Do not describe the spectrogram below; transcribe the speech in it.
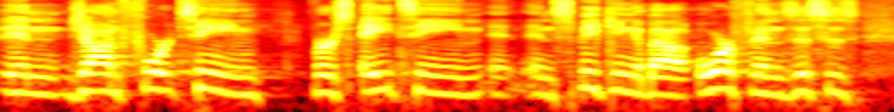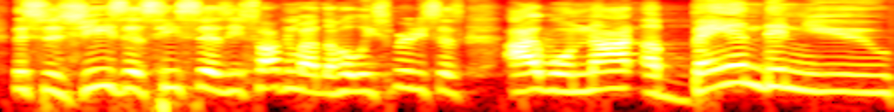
in John 14 verse 18 and speaking about orphans this is this is jesus he says he's talking about the holy spirit he says i will not abandon you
